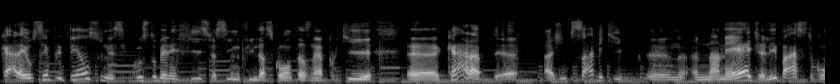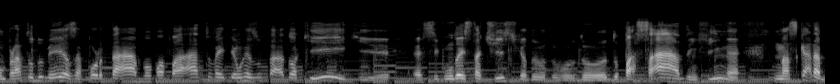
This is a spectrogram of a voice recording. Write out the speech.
cara, eu sempre penso nesse custo-benefício, assim, no fim das contas, né? Porque, é, cara, é, a gente sabe que é, na média ali, basta tu comprar todo mês, aportar, bababá, tu vai ter um resultado ok, que é segundo a estatística do, do, do, do passado, enfim, né? Mas, cara,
